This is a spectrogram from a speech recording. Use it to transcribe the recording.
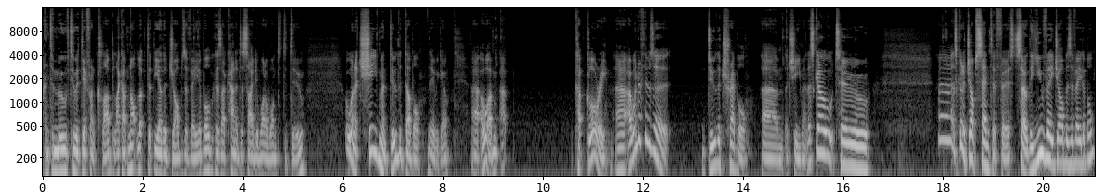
and to move to a different club. Like I've not looked at the other jobs available because I've kind of decided what I wanted to do. Oh, an achievement. Do the double. There we go. Uh, oh, um, uh, Cup Glory. Uh, I wonder if there was a do the treble um, achievement. Let's go to uh, let's go to job center first. So the Juve job is available.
